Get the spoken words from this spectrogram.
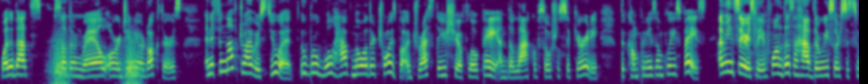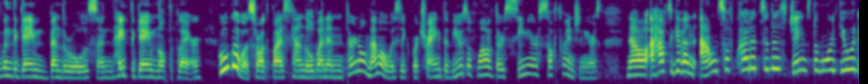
whether that's Southern Rail or junior doctors. And if enough drivers do it, Uber will have no other choice but address the issue of low pay and the lack of social security the company's employees face. I mean, seriously, if one doesn't have the resources to win the game, bend the rules, and hate the game, not the player. Google was rocked by a scandal when an internal memo was leaked portraying the views of one of their senior software engineers. Now, I have to give an ounce of credit to this James Damore dude.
